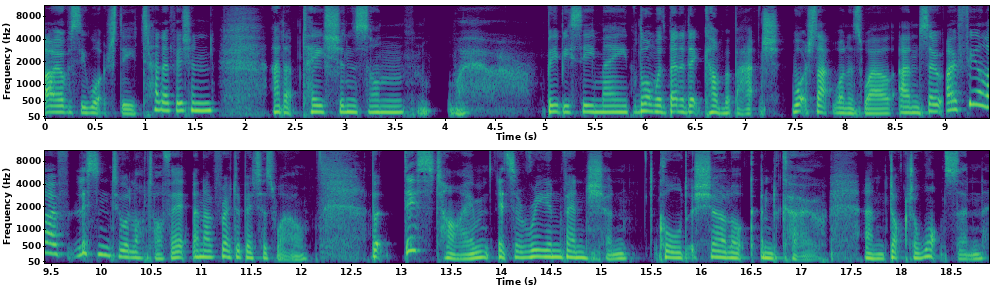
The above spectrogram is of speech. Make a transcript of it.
I obviously watched the television adaptations on wow, BBC made the one with Benedict Cumberbatch. Watched that one as well. And so I feel I've listened to a lot of it and I've read a bit as well. But this time it's a reinvention called Sherlock and Co. And Dr. Watson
